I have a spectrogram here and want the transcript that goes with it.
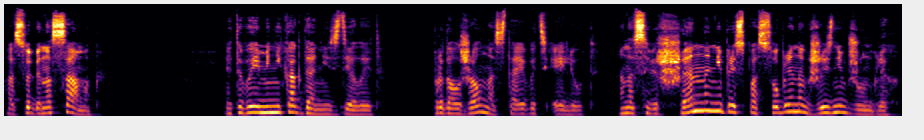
особенно самок». «Этого Эми никогда не сделает», — продолжал настаивать Элиот. «Она совершенно не приспособлена к жизни в джунглях».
